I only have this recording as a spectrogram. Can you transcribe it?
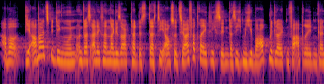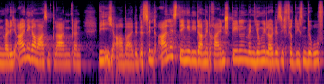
aber die Arbeitsbedingungen und was Alexander gesagt hat, dass, dass die auch sozialverträglich sind, dass ich mich überhaupt mit Leuten verabreden kann, weil ich einigermaßen planen kann, wie ich arbeite. Das sind alles Dinge, die damit reinspielen, wenn junge Leute sich für diesen Beruf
